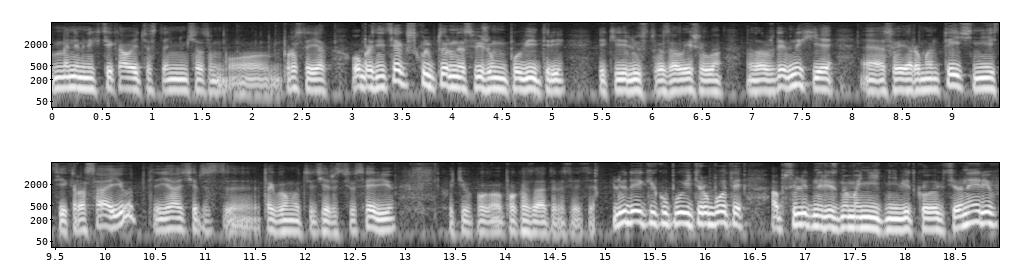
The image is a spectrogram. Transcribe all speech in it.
в мене в них цікавить останнім часом просто як образні, це як скульптури на свіжому повітрі, які людство залишило назавжди. В них є е, своя романтичність і краса. І от я через, е, так би мовити, через цю серію хотів показати все це. Люди, які купують роботи, абсолютно різноманітні від колекціонерів.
